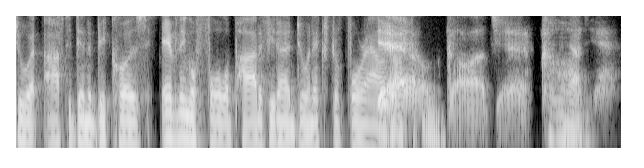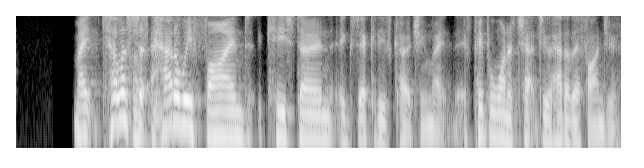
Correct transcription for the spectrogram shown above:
do it after dinner because everything will fall apart if you don't do an extra four hours. Yeah. After Oh God. Yeah. God. Yeah. Mate, tell It's us how do we find Keystone Executive Coaching, mate? If people want to chat to you, how do they find you?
